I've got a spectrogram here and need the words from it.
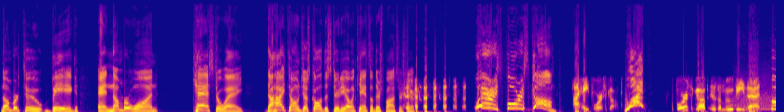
Number two, Big. And number one, Castaway. The High Tone just called the studio and canceled their sponsorship. Where is Forrest Gump? I hate Forrest Gump. What? Forrest Gump is a movie that... Boo!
